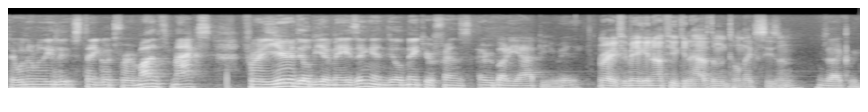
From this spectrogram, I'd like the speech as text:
they wouldn't really stay good for a month max. For a year, they'll be amazing and they'll make your friends, everybody happy, really. Right. If you make enough, you can have them until next season. Exactly.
